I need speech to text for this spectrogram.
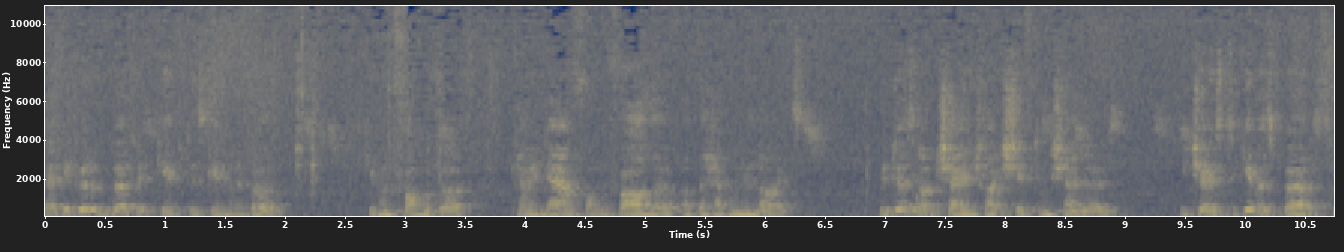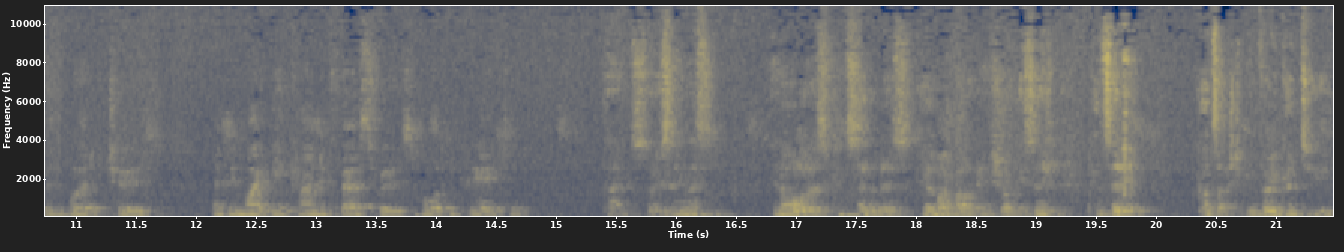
Every good and perfect gift is given above, given from above, coming down from the Father of the heavenly lights, who does not change like shifting shadows. He chose to give us birth through the word of truth, that we might be a kind of first fruits of all he created. Thanks. So he's saying, listen, in all of this, consider this. Here's my parting shot. He says, consider, it. God's actually been very good to you.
